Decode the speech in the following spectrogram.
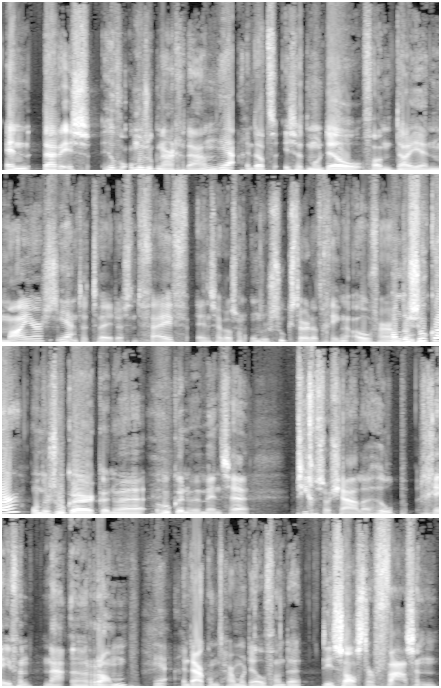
En daar is heel veel onderzoek naar gedaan. Ja. En dat is het model van Diane Myers, Ja. komt uit 2005. En zij was een onderzoekster, dat ging over... Onderzoeker. hoe- onderzoeker, kunnen we, hoe kunnen we mensen psychosociale hulp geven na een ramp? Ja. En daar komt haar model van de disasterfasen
